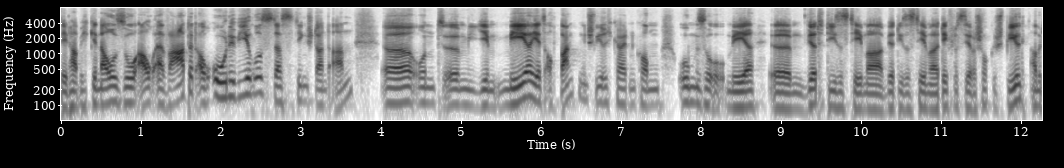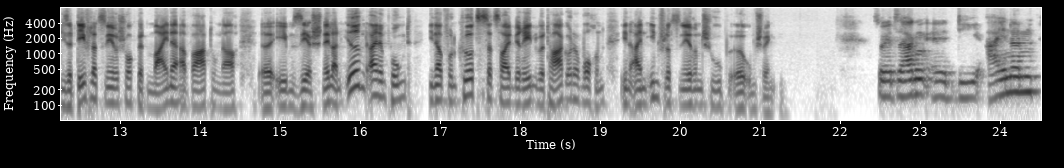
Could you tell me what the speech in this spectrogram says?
Den habe ich genauso auch erwartet, auch ohne Virus. Das Ding stand an. Äh, und ähm, je mehr jetzt auch Banken in Schwierigkeiten kommen, umso mehr ähm, wird dieses Thema, wird dieses Thema deflationärer Schock gespielt. Aber dieser deflationäre Schock wird meiner Erwartung nach äh, eben sehr schnell an irgendeinem Punkt innerhalb von kürzester Zeit, wir reden über Tage oder Wochen, in einen inflationären Schub äh, umschwenken. So, jetzt sagen die einen,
